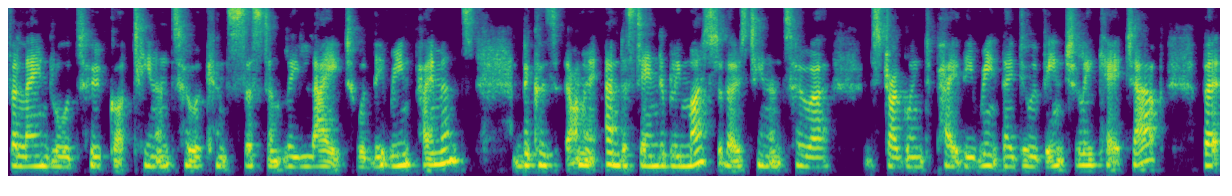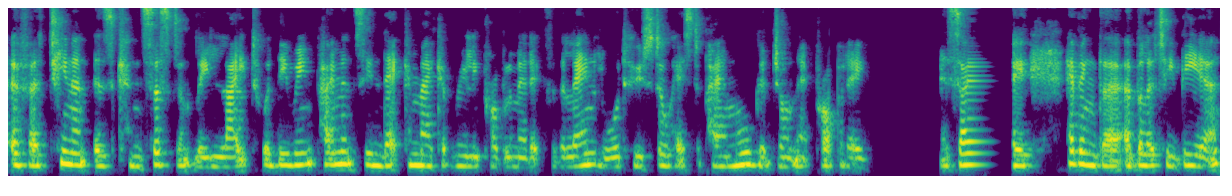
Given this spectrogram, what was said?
for landlords who've got tenants who are consistently late with their rent payments, because, I mean, understandably, most of those tenants who are struggling to pay their rent, they do eventually catch up. But if a tenant is consistently late with their rent payments, then that can make it really problematic for the landlord who still has to pay a mortgage on that property. And so having the ability there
